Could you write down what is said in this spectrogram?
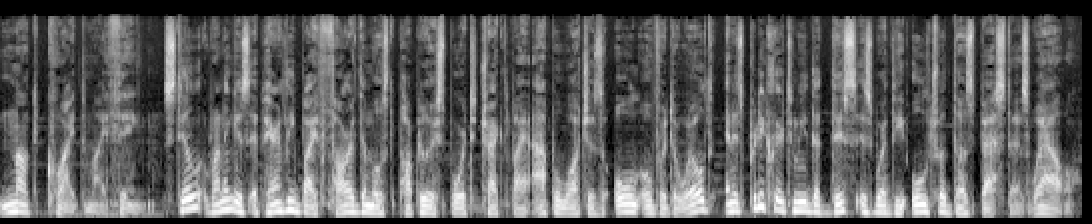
not quite my thing. Still, running is apparently by far the most popular sport tracked by Apple Watches all over the world, and it's pretty clear to me that this is where the Ultra does best as well.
